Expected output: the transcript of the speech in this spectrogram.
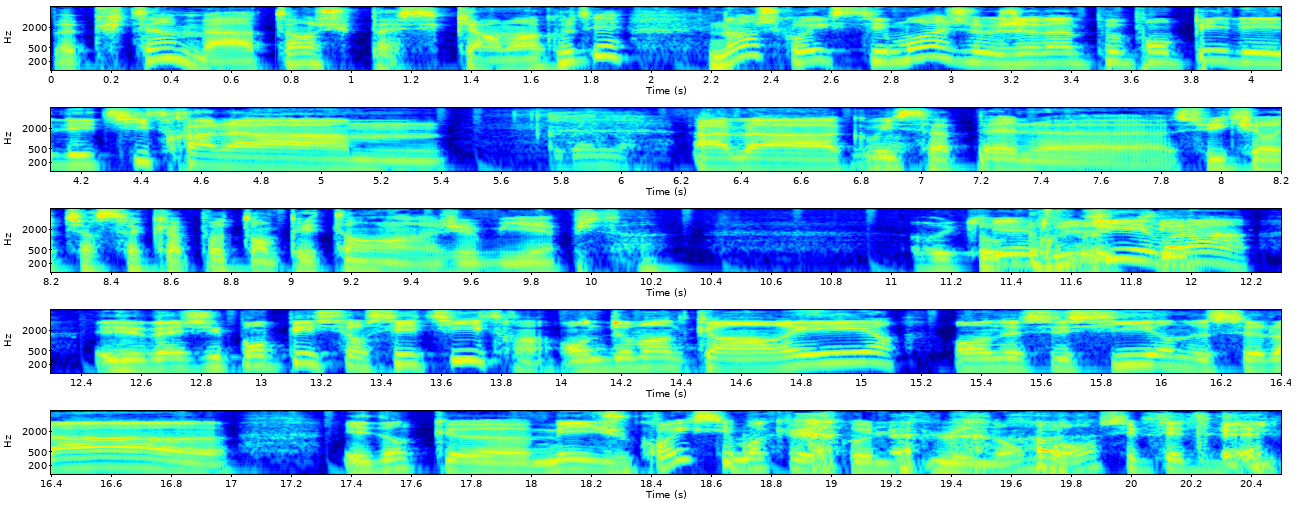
Bah putain, mais attends, je suis passé carrément à côté. Non, je croyais que c'était moi. je- J'avais un peu pompé les, les titres à la, hum, à la, comment il s'appelle, euh, celui qui retire sa capote en pétant. hein, J'ai oublié, putain. Ruquier, Donc, Ruquier, Ruquier. voilà. Et ben, j'ai pompé sur ces titres. On ne demande qu'à en rire. On ne ceci, on ne cela. euh, et donc, euh, mais je croyais que c'est moi qui avais trouvé le- le nom. Bon, c'est peut-être lui.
